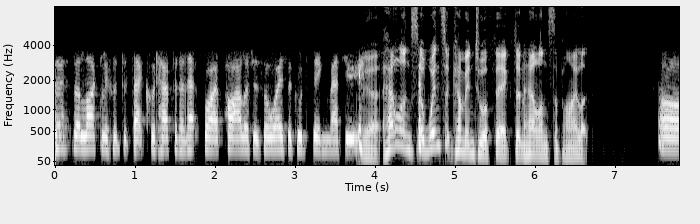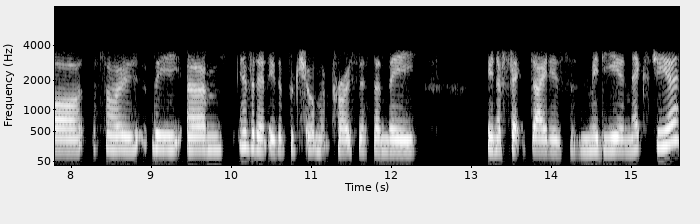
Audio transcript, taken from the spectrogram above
There's the likelihood that that could happen, and that's why a pilot is always a good thing, Matthew. Yeah. How long? So when's it come into effect, and how long's the pilot? Oh, so the um, evidently the procurement process and the in effect date is mid-year next year.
